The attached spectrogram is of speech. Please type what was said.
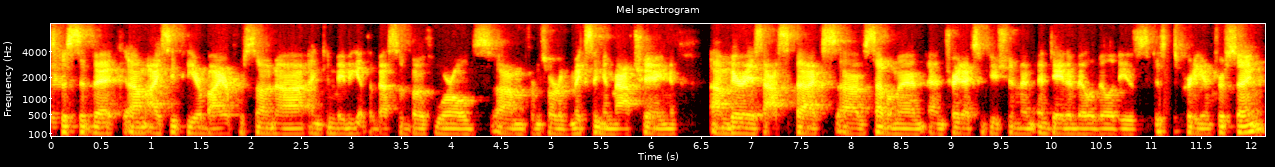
specific um, ICP or buyer persona and can maybe get the best of both worlds um, from sort of mixing and matching um, various aspects of settlement and trade execution and, and data availability is, is pretty interesting.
